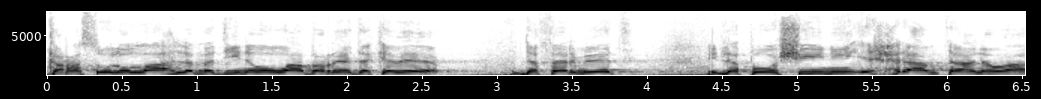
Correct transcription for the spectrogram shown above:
کە ڕسول الله لە مەدینەوە وا بەڕێ دەکەوێ دەفەرموێت لە پۆشینی ئیحرامتانەوە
